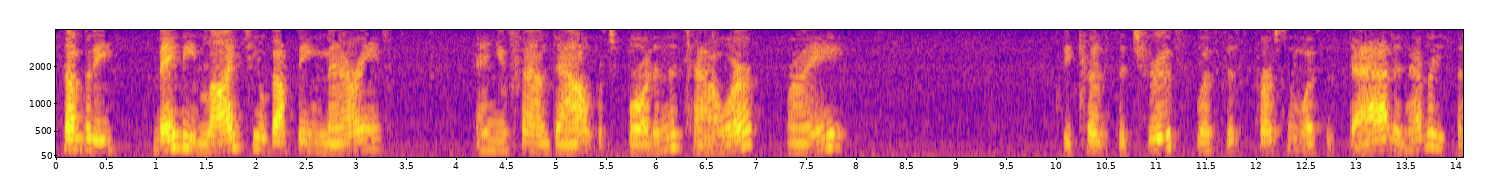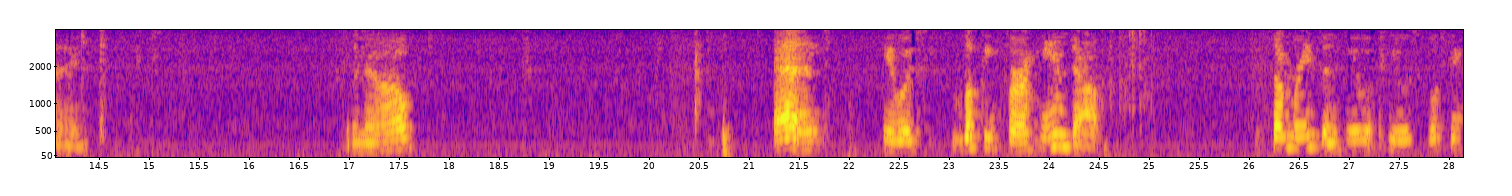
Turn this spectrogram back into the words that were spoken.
somebody maybe lied to you about being married and you found out, which brought in the tower, right? Because the truth was this person was a dad and everything. You know? and he was looking for a handout. For some reason, he, he was looking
